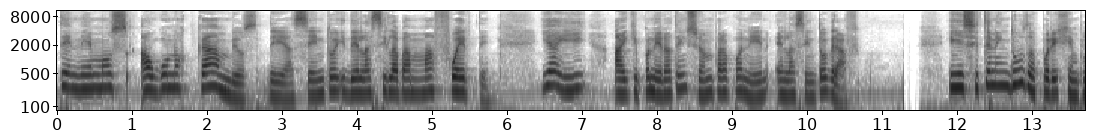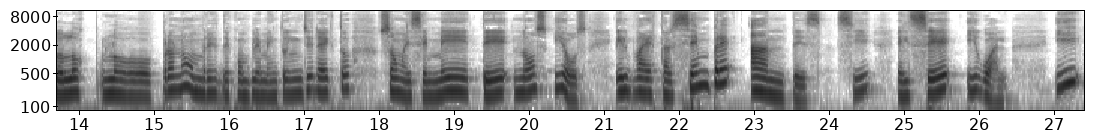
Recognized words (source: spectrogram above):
tenemos algunos cambios de acento y de la sílaba más fuerte. Y ahí hay que poner atención para poner el acento gráfico. Y si tienen dudas, por ejemplo, los, pronombres de complemento indirecto son ese me, te, nos y os. Él va a estar siempre antes, ¿sí? el se igual. Y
